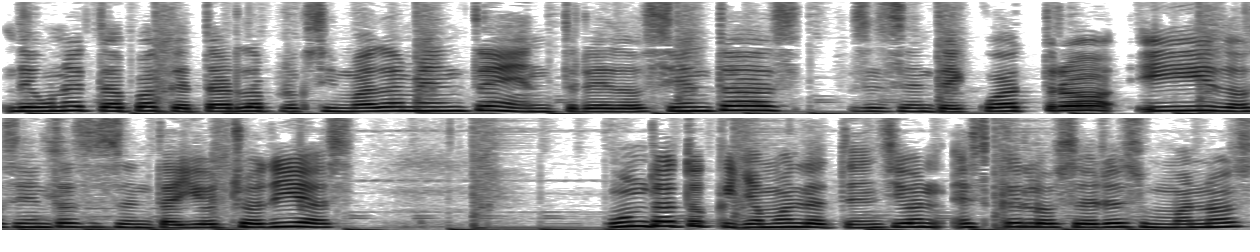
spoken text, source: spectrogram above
de una etapa que tarda aproximadamente entre 264 y 268 días. Un dato que llama la atención es que los seres humanos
